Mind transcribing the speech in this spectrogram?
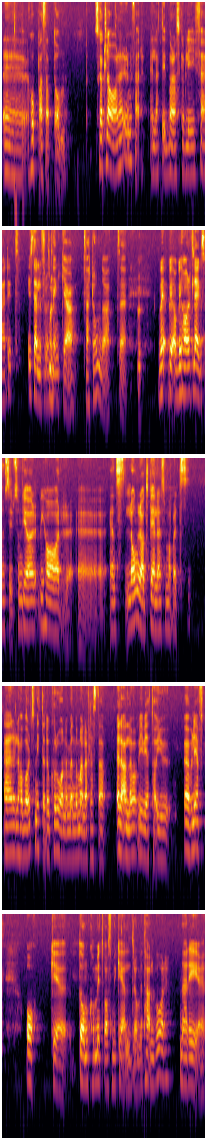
eh, hoppas att de ska klara det ungefär. Eller att det bara ska bli färdigt. Istället för att tänka tvärtom då. Att, eh, vi, vi- har ett läge som ser ut som det gör. Vi har eh, en lång rad spelare som har varit, är eller har varit smittade av corona. Men de allra flesta, eller alla vad vi vet, har ju överlevt. Och eh, de kommer inte vara så mycket äldre om ett halvår. När det är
